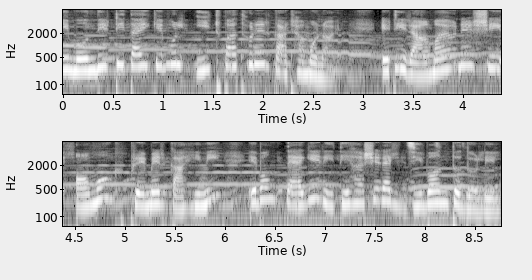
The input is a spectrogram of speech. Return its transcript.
এই মন্দিরটি তাই কেবল ইট পাথরের কাঠামো নয়, এটি রামায়ণের সেই অমোঘ প্রেমের কাহিনী এবং ত্যাগের ইতিহাসের এক জীবন্ত দলিল।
